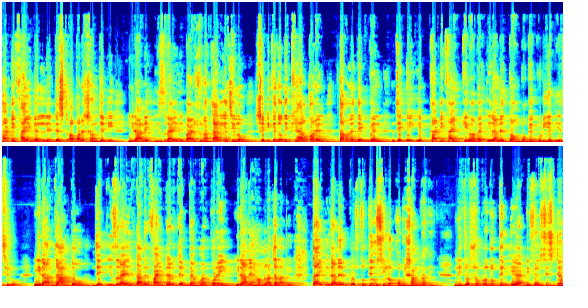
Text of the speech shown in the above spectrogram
থার্টি ফাইভের লেটেস্ট অপারেশন যেটি ইরানে ইসরায়েলি বায়ুসেনা চালিয়েছিল, সেটিকে যদি খেয়াল করেন, তাহলে দেখবেন যে এই এফ থার্টি ফাইভ কীভাবে ইরানের দম্ভকে গুড়িয়ে দিয়েছিল। ইরান জানতো যে ইসরায়েল তাদের ফাইটার জেট ব্যবহার করেই ইরানে হামলা চালাবে। তাই ইরানের প্রস্তুতিও ছিল খুবই সাংঘাতিক। নিজস্ব প্রযুক্তির এয়ার ডিফেন্স সিস্টেম,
